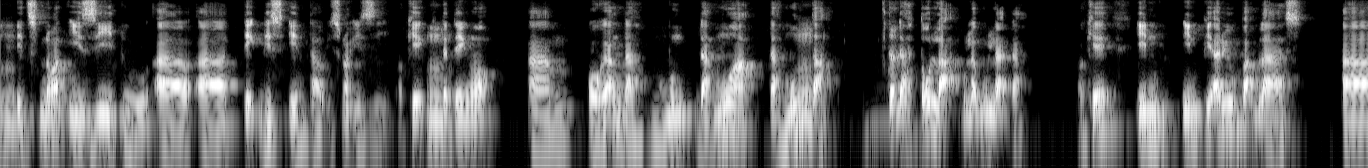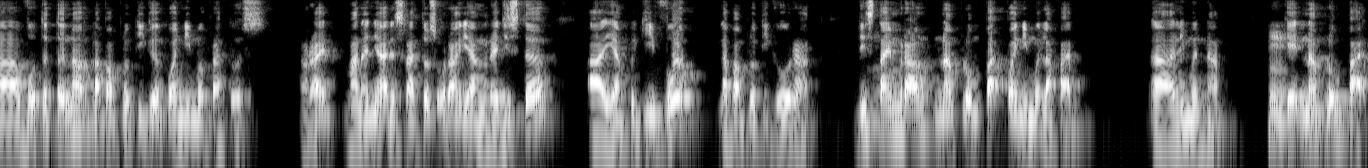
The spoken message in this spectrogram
Hmm. it's not easy to uh, uh, take this in. Tau. It's not easy. Okay, Hmm. kita tengok um, orang dah mun- dah muak, dah muntah, Betul. dah tolak bulat-bulat dah. Okay, in in PRU 14, uh, voter turnout 83.5%. Alright, maknanya ada 100 orang yang register, uh, yang pergi vote 83 orang. This Hmm. time round 64.58. Uh, 56. Hmm. Okay, 64.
